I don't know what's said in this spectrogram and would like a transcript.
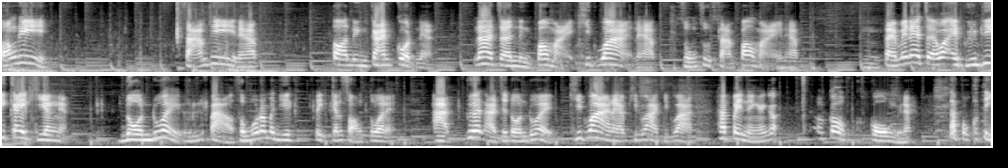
สองทีสามทีนะครับ ต่อหนึ่งการกดเนี่ยน่าจะ 1 เป้าหมายคิดว่านะครับสูงสุด 3 เป้าหมายนะครับแต่ไม่แน่ใจว่าไอ้พื้นที่ใกล้เคียงเนี่ยโดนด้วยหรือเปล่า สมมุติว่ามันยืนติดกัน 2 ตัวเนี่ย อาจเพื่อนอาจจะโดนด้วยคิดว่านะครับคิดว่าคิดว่า ถ้าเป็นอย่างนั้นก็ก็โกงอยู่นะ แต่ปกติ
